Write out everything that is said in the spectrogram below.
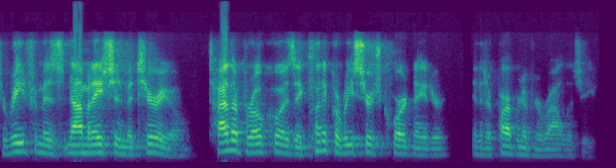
To read from his nomination material, Tyler Borko is a clinical research coordinator in the Department of Neurology.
